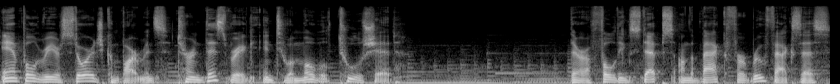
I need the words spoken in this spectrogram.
Ample rear storage compartments turn this rig into a mobile tool shed. There are folding steps on the back for roof access,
